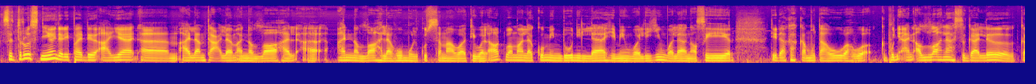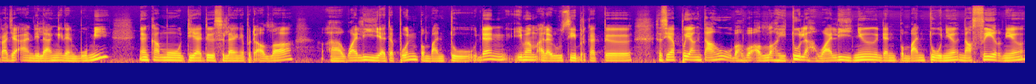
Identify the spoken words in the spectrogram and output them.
Seterusnya daripada ayat um, alam ta'lam annallaha uh, annallaha lahu mulkus samawati wal ard wa ma lakum min dunillahi min waliyyin wala nasir. Tidakkah kamu tahu bahawa kepunyaan Allah lah segala kerajaan di langit dan bumi dan kamu tiada selain daripada Allah uh, wali ataupun pembantu. Dan Imam Al-Alusi berkata sesiapa yang tahu bahawa Allah itulah walinya dan pembantunya nasirnya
